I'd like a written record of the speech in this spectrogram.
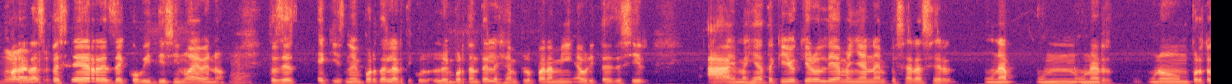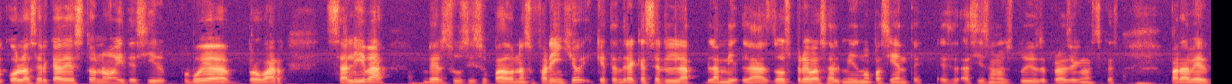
para las PCRs de COVID-19, ¿no? Entonces, X, no importa el artículo, lo importante del ejemplo para mí ahorita es decir, ah, imagínate que yo quiero el día de mañana empezar a hacer una, un, un protocolo acerca de esto, ¿no? Y decir, voy a probar saliva versus hisopado nasofaringio y que tendría que hacer las dos pruebas al mismo paciente, así son los estudios de pruebas diagnósticas, para ver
